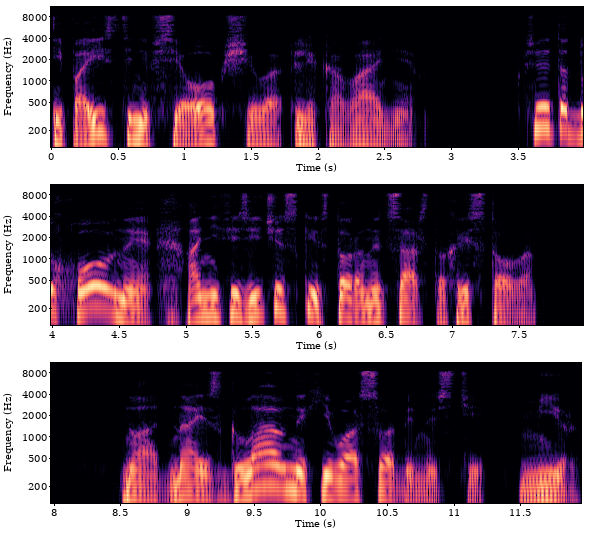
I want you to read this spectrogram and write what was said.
и поистине всеобщего ликования. Все это духовные, а не физические стороны Царства Христова. Но одна из главных его особенностей — мир.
